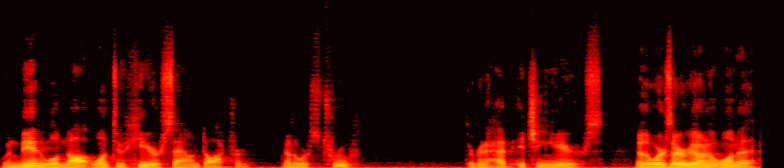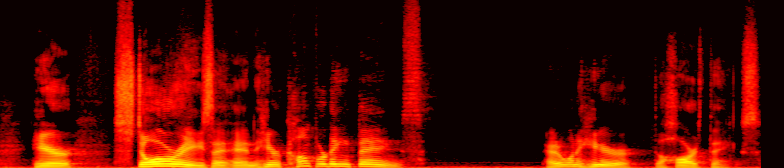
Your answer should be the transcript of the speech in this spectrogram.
when men will not want to hear sound doctrine. In other words, truth. They're going to have itching ears. In other words, they're going to want to hear stories and, and hear comforting things. They don't want to hear the hard things.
